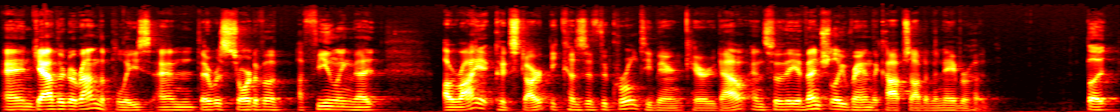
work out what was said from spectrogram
and gathered around the police. And there was sort of a, a feeling that a riot could start because of the cruelty being carried out. And so they eventually ran the cops out of the neighborhood. But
